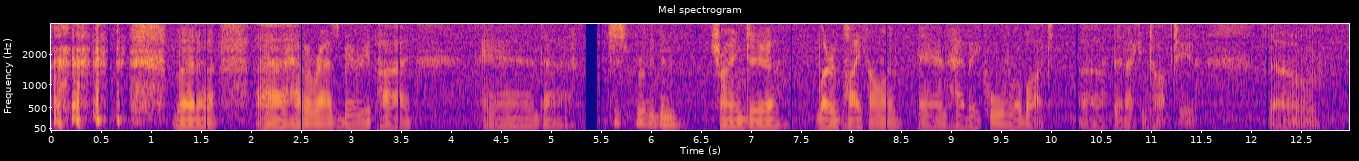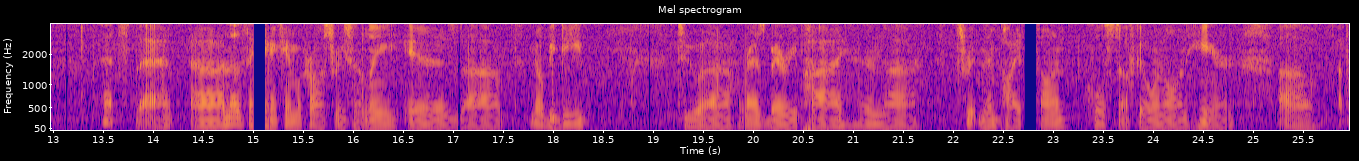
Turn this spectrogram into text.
but uh, I have a Raspberry Pi and uh, just really been trying to learn Python and have a cool robot uh, that I can talk to. So that's that. Uh, another thing I came across recently is uh, NoBD to uh, Raspberry Pi, and uh, it's written in Python. Cool stuff going on here. Uh, I've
